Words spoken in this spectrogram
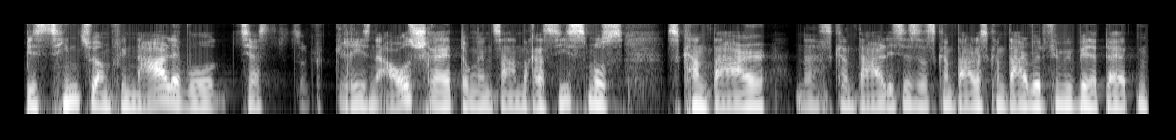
bis hin zu einem Finale, wo zuerst riesen Ausschreitungen sind, Rassismus, Skandal, na, Skandal ist es ein Skandal, Skandal wird für mich bedeuten,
